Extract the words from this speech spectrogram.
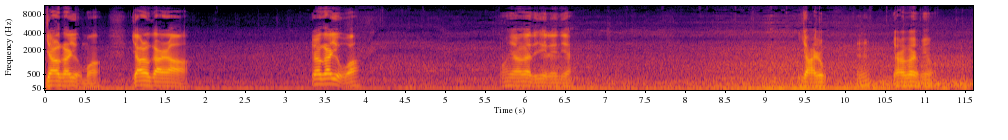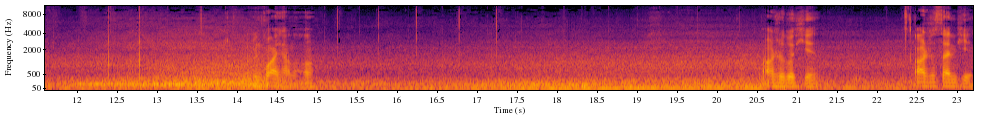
鸭肉干有吗？鸭肉干啊，鸭肉干有啊，我看鸭肉干哪些链接？鸭肉，嗯，鸭肉干有没有？给你挂一下子啊。二十多天二十三天。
